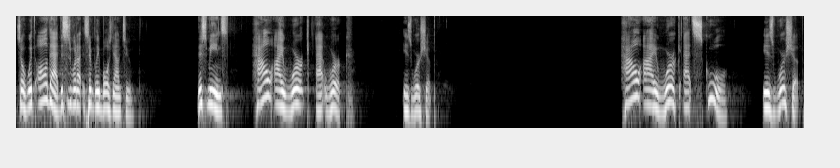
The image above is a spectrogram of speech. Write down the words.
So, with all that, this is what it simply boils down to. This means how I work at work is worship. How I work at school is worship.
